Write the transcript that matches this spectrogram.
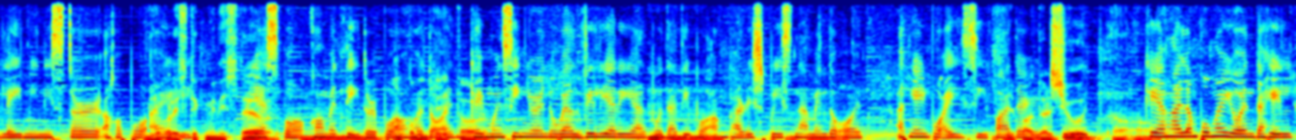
lay minister. Ako po ay Eucharistic minister. Yes po, Mm. commentator po Ah, ako doon. commentator. Kay Monsignor Noel Villarreal po, dati po Mm. ang parish priest namin doon. At ngayon po ay si Father, si Father Jude. Jude. Kaya nga lang po ngayon, dahil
